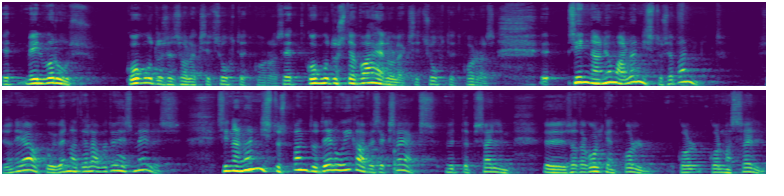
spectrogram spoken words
et meil Võrus koguduses oleksid suhted korras, et koguduste vahel oleksid suhted korras. Eh, sinna on jumal õnnistuse pannud see on hea, kui vennad elavad ühes meeles. sinna on õnnistus pandud elu igaveseks ajaks, ütleb salm sada kolmkümmend kolm, kolm, kolmas salm.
